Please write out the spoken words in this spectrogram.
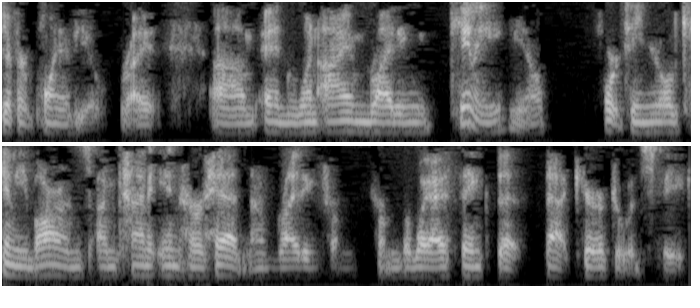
different point of view, right? Um, and when I'm writing Kimmie, you know, 14 year old Kimmie Barnes, I'm kind of in her head and I'm writing from, from the way I think that that character would speak.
